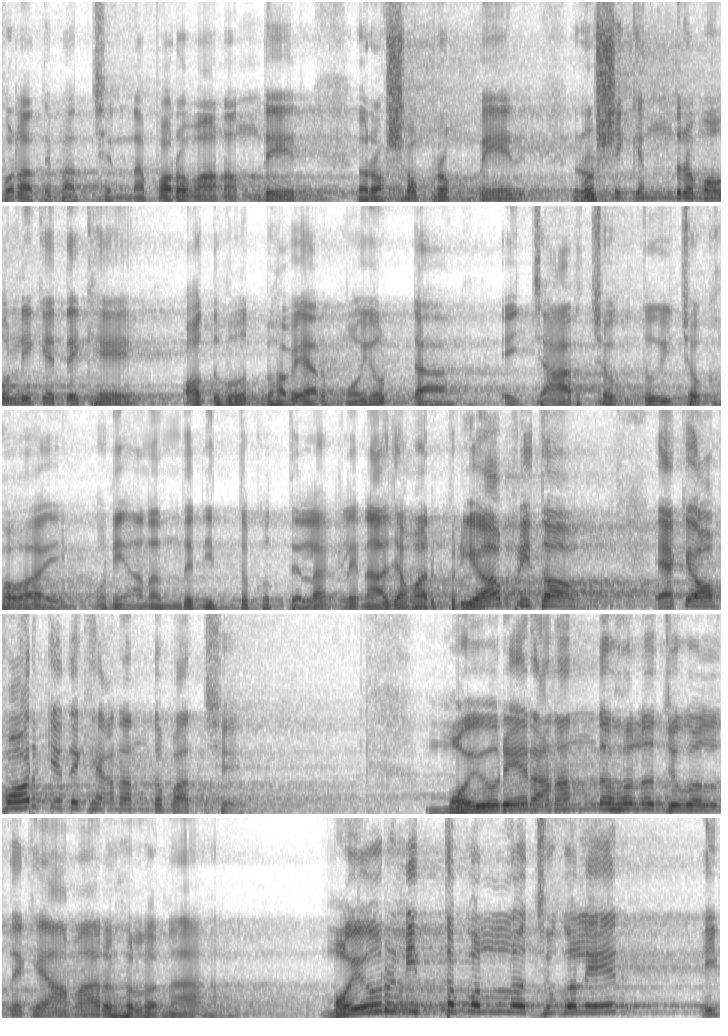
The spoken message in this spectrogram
ফোরাতে পারছেন না। পরমানন্দের, রসব্রহ্মের, রসিকেন্দ্র মৌলিকে দেখে অদ্ভুতভাবে আর ময়ূরটা এই চার চোখ, দুই চোখ হওয়ায় উনি আনন্দে নৃত্য করতে লাগলেন। আজ আমার প্রিয় প্রীতম, একে অপরকে দেখে আনন্দ পাচ্ছে। ময়ূরের আনন্দ হলো যুগল দেখে, আমার হলো না। ময়ূর নৃত্য করল যুগলের এই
